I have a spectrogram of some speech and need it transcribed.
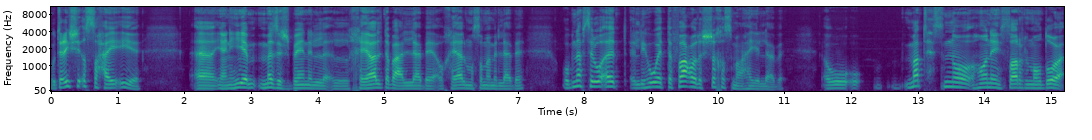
وتعيشي قصة حقيقية. آه، يعني هي مزج بين الخيال تبع اللعبة أو خيال مصمم اللعبة. وبنفس الوقت اللي هو تفاعل الشخص مع هي اللعبة. وما بتحس إنه هون صار الموضوع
